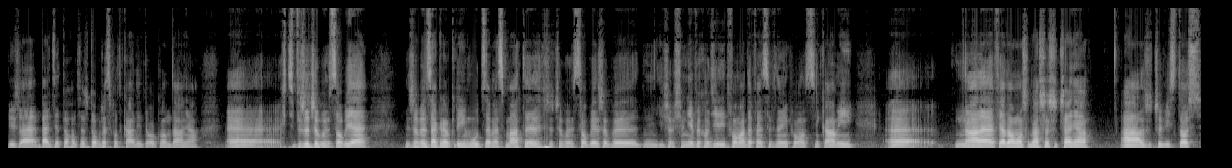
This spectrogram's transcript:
i że będzie to chociaż dobre spotkanie do oglądania. E, życzyłbym sobie żeby zagrał Greenwood zamiast Maty. Życzyłbym sobie, żeby, żebyśmy nie wychodzili dwoma defensywnymi pomocnikami. E, no ale wiadomo, że nasze życzenia, a rzeczywistość,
